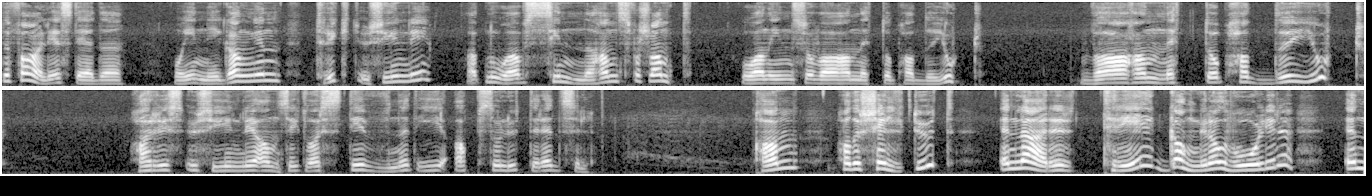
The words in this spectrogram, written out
det farlige stedet, og inne i gangen, trygt usynlig, at noe av sinnet hans forsvant, og han innså hva han nettopp hadde gjort. Hva han nettopp hadde gjort? Harrys usynlige ansikt var stivnet i absolutt redsel. Han hadde skjelt ut en lærer tre ganger alvorligere enn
